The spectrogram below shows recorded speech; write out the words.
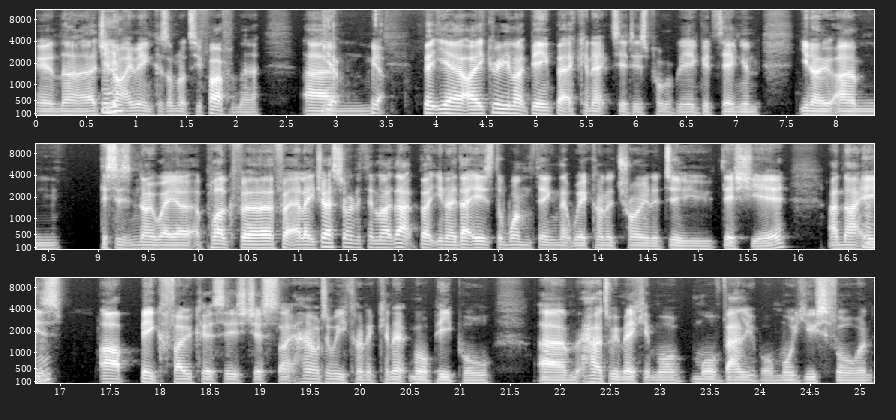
In uh, do you know Mhm. what I mean? Because I'm not too far from there. Yeah, Um, yeah. But yeah, I agree. Like being better connected is probably a good thing, and you know, um, this is no way a, a plug for for LHS or anything like that. But you know, that is the one thing that we're kind of trying to do this year, and that is Mhm. our big focus. Is just like how do we kind of connect more people um how do we make it more more valuable more useful and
